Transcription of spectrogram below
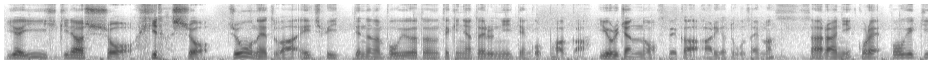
いや、いい引き出ししょ。引き出ししょ。ジョーのやつは？HP1.7 防御型の敵に与える2.5%か。いおりちゃんのスペカーありがとうございます。さらに、これ、攻撃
